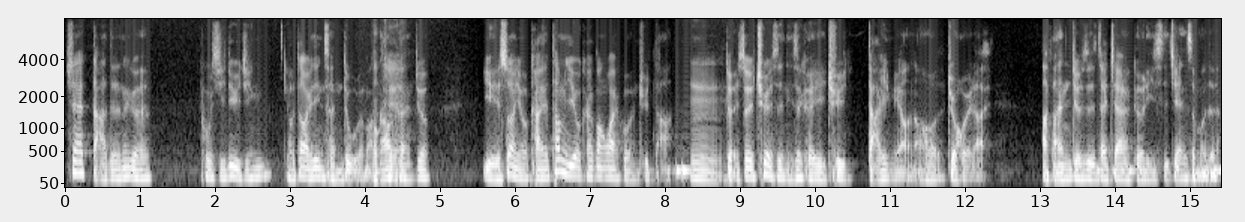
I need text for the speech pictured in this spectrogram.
现在打的那个普及率已经有到一定程度了嘛，Okay. 然后可能就也算有开，他们也有开放外国人去打，嗯，对，所以确实你是可以去打疫苗，然后就回来啊，反正就是再加个隔离时间什么的。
